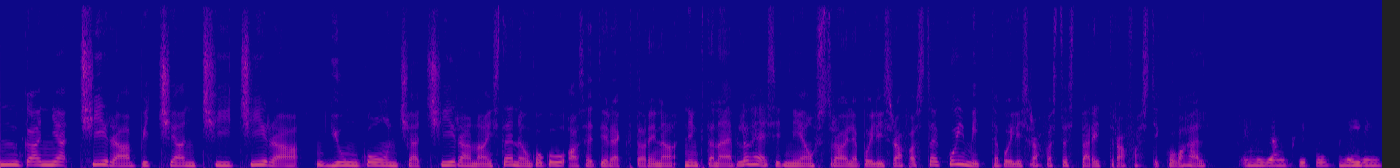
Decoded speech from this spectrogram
Nganyachira Bichianchichira Yungonchachira naiste nõukogu asedirektorina ning ta näeb lõhesid nii Austraalia põlisrahvaste kui mittepõlisrahvastest pärit rahvastiku vahel in the young people needing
